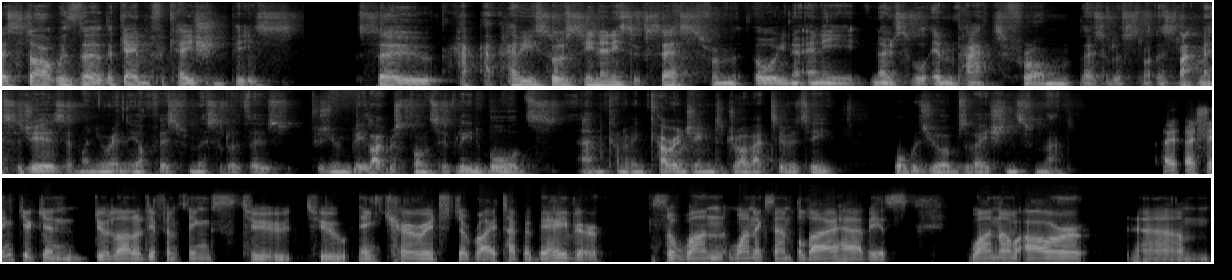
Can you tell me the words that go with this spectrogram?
Let's start with the, the gamification piece. So, ha- have you sort of seen any success from, or you know, any noticeable impact from those sort of the Slack messages, and when you were in the office from the sort of those presumably like responsive leaderboards and kind of encouraging to drive activity? What was your observations from that? I, I think you can do a lot of different things to to encourage the right type of behavior. So one one example that I have is one of our um,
